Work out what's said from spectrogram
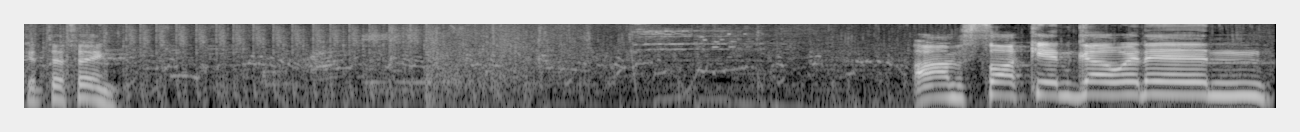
Get the thing. I'm fucking going in.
